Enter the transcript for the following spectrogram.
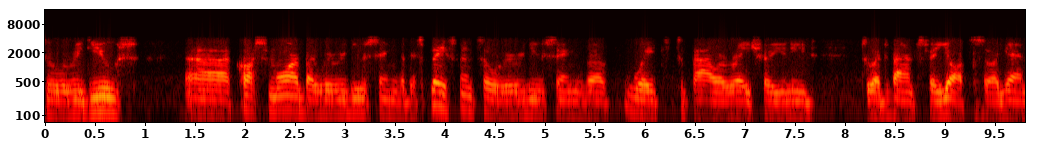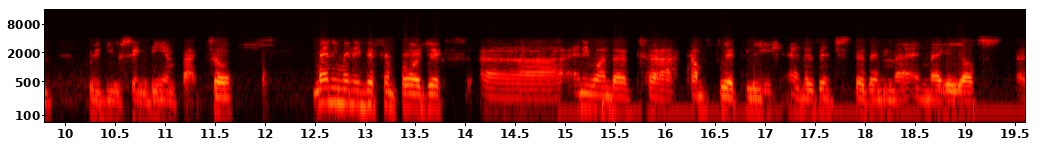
to reduce uh, costs more, but we're reducing the displacement, so we're reducing the weight to power ratio you need to advance the yacht. So again, reducing the impact. So many, many different projects. Uh, anyone that uh, comes to Italy and is interested in, uh, in mega yachts uh,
